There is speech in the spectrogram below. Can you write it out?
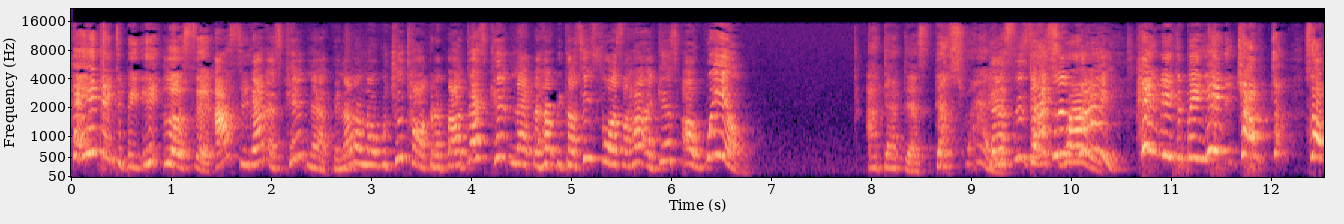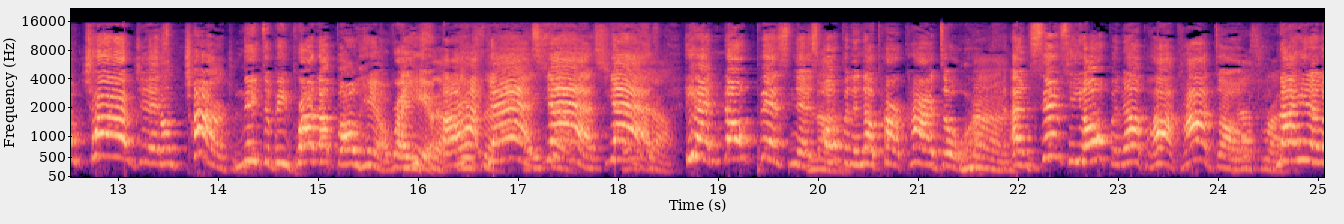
Hey, he need to be. He, listen, I see that as kidnapping. I don't know what you're talking about. That's kidnapping her because he's forcing her against her will. I got that. That's right. That's exactly right. He need to be. He need, some charges Some charges. need to be brought up on him right ASAP, here. Uh-huh. ASAP, Yes, yes, yes. ASAP. He had no business None. opening up her car door. None. And since he opened up her car door, right. now he done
